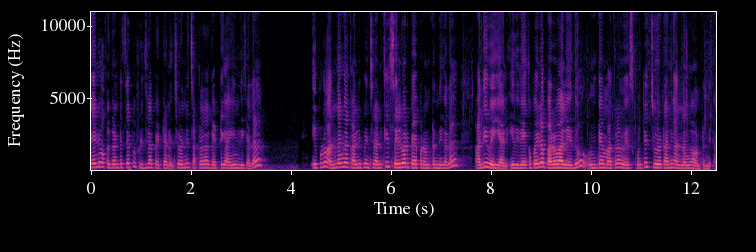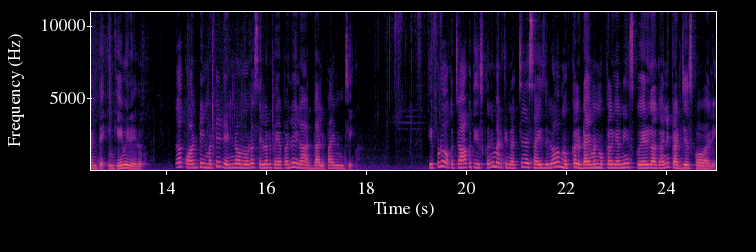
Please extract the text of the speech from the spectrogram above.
నేను ఒక గంట సేపు ఫ్రిడ్జ్లో పెట్టాను. చూడండి చక్కగా గట్టిగా అయింది కదా? ఇప్పుడు అందంగా కనిపించడానికి సిల్వర్ పేపర్ ఉంటుంది కదా అది వేయాలి. ఇది లేకపోయినా పర్వాలేదు ఉంటే మాత్రం వేసుకుంటే చూడటానికి అందంగా ఉంటుంది. అంతే ఇంకేమీ లేదు. ఇలా క్వాంటిటీని బట్టి రెండో మూడో సిల్వర్ పేపర్లు ఇలా అద్దాలి పైనుంచి. ఇప్పుడు ఒక చాకు తీసుకొని మనకి నచ్చిన సైజులో ముక్కలు డైమండ్ ముక్కలు కానీ స్క్వేర్గా కానీ కట్ చేసుకోవాలి.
